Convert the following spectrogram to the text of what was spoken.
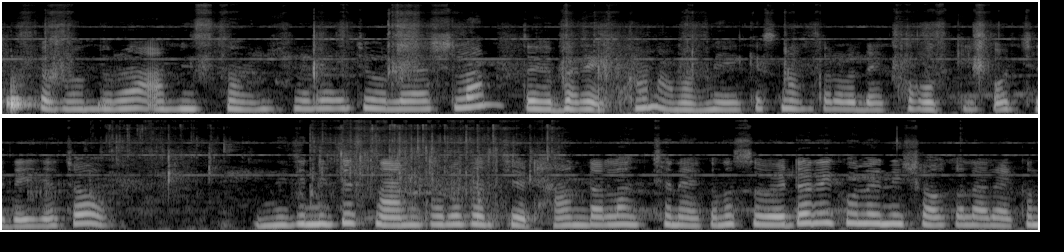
তো বন্ধুরা, আমি স্নান সেরে চলে আসলাম। তো এবার এখন আমার মেয়েকে স্নান করব। দেখো ও কী করছে দেখেছ নিজে নিজে স্নান করে ফেলছে। ঠান্ডা লাগছে না এখনও সোয়েটারই খুলেনি সকাল, আর এখন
